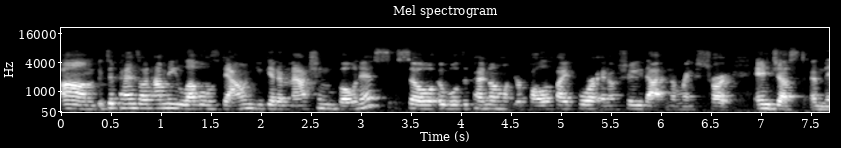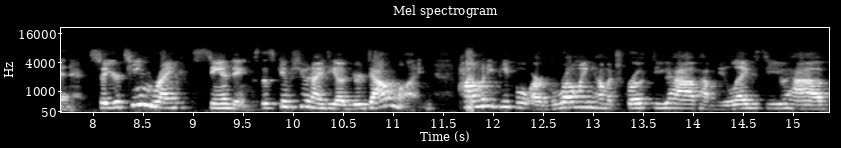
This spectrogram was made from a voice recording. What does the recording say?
um, it depends on how many levels down you get a matching bonus. So it will depend on what you're qualified for. And I'll show you that in the ranks chart in just a minute. So your team rank standings, this gives you an idea of your downline. How many people are growing? How much growth do you have? How many legs do you have?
